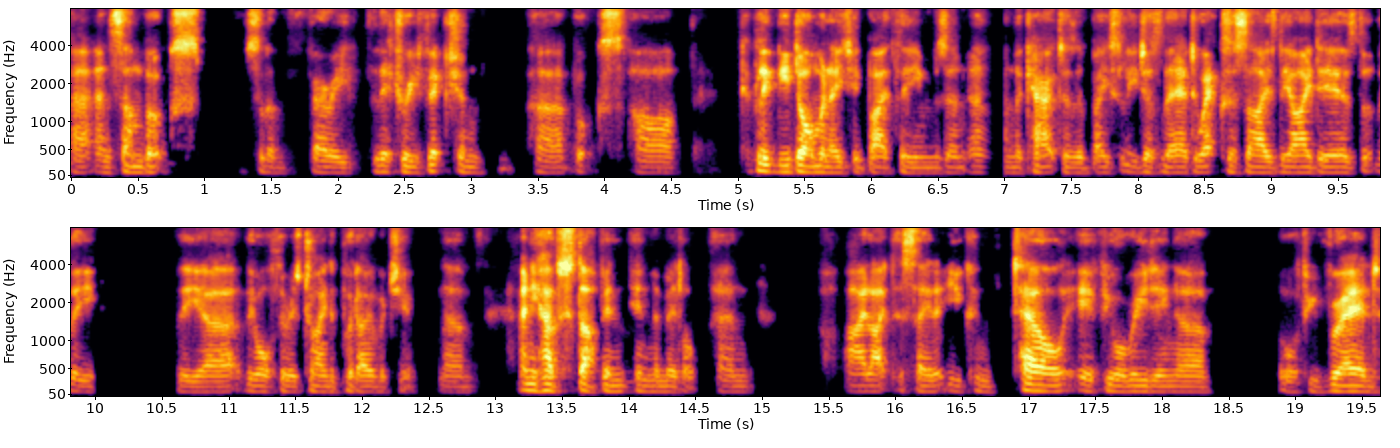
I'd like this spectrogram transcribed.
Uh, and some books, sort of very literary fiction uh, books, are completely dominated by themes, and, and the characters are basically just there to exercise the ideas that the the uh, the author is trying to put over to you. Um, and you have stuff in in the middle. And I like to say that you can tell if you're reading uh, or if you've read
